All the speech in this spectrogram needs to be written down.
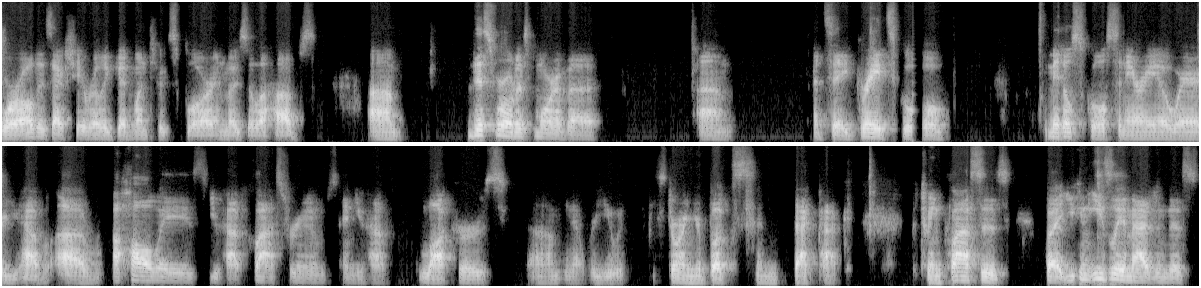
world is actually a really good one to explore in Mozilla Hubs. Um, this world is more of a, um, I'd say grade school, middle school scenario where you have uh, a hallways, you have classrooms, and you have lockers, um, you know, where you would be storing your books and backpack between classes but you can easily imagine this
